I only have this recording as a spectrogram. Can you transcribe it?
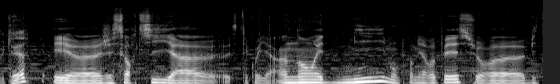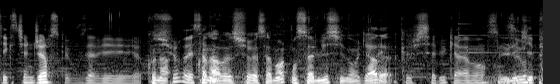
Ok. Et euh, j'ai sorti il y a, euh, c'était quoi, il y a un an et demi mon premier EP sur euh, Beat Exchangers que vous avez reçu Qu'on a récemment. reçu récemment, qu'on salue s'il nous regarde. Ouais, que je salue carrément. Salut l'équipe.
